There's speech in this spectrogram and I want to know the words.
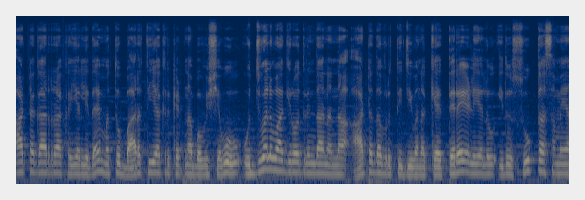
ಆಟಗಾರರ ಕೈಯಲ್ಲಿದೆ ಮತ್ತು ಭಾರತೀಯ ಕ್ರಿಕೆಟ್ನ ಭವಿಷ್ಯವು ಉಜ್ವಲವಾಗಿರೋದ್ರಿಂದ ನನ್ನ ಆಟದ ವೃತ್ತಿ ಜೀವನಕ್ಕೆ ತೆರೆ ಎಳೆಯಲು ಇದು ಸೂಕ್ತ ಸಮಯ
